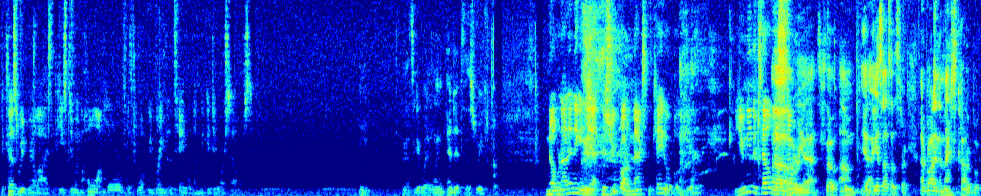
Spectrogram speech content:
because we'd realize that He's doing a whole lot more with what we bring to the table than we could do ourselves. Hmm. That's a good way to end it this week. No, we're not ending it yet because you brought a Max Lucado book here. You need to tell this Oh story. yeah. So um yeah, I guess I'll tell the story. I brought in the Max Lucado book.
